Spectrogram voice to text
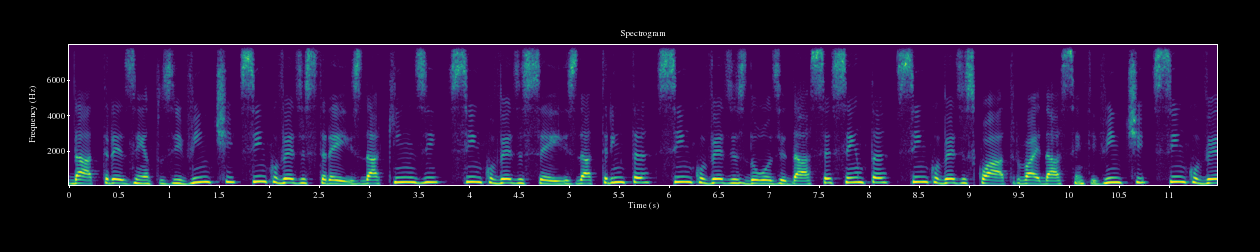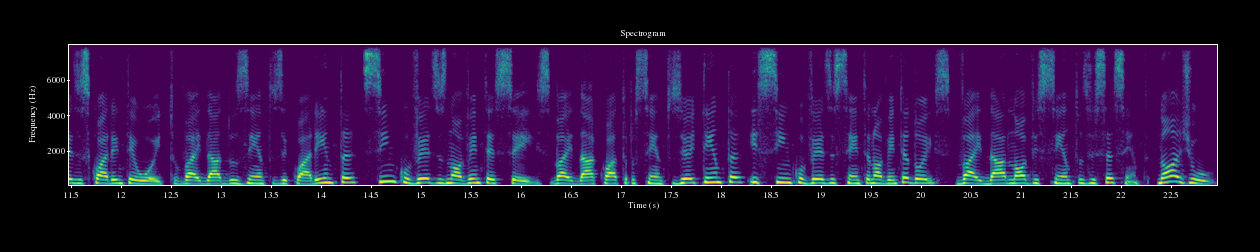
dá 320. 5 vezes 3 dá 15. 5 vezes 6 dá 30. 5 vezes 12 dá 60. 5 vezes 4 vai dar 120. 5 vezes 48 vai dar 240. 5 vezes 96 vai dar 480. E 5 vezes 192 vai dar 960. Nós, Ju,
